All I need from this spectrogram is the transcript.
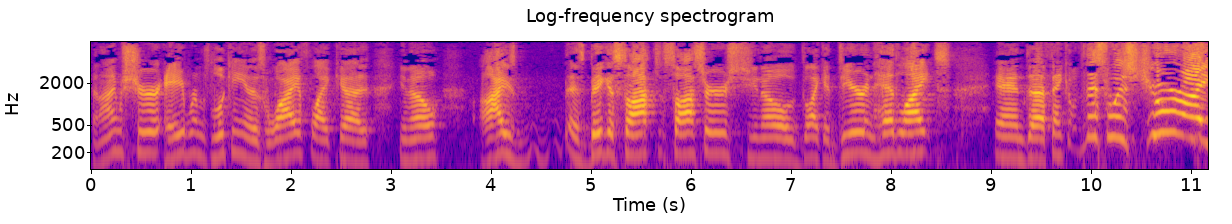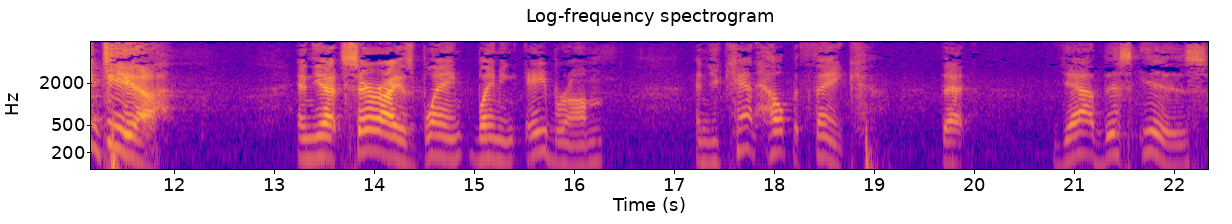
And I'm sure Abram's looking at his wife like, uh, you know, eyes as big as saucers, you know, like a deer in headlights, and uh, think, this was your idea. And yet Sarai is blame, blaming Abram, and you can't help but think that, yeah, this is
